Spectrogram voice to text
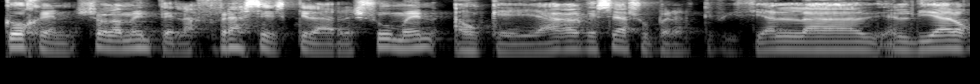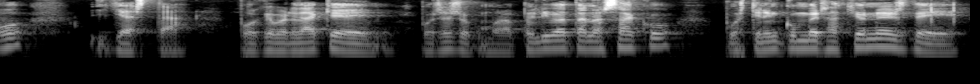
cogen solamente las frases que la resumen, aunque haga que sea súper artificial el diálogo, y ya está. Porque es verdad que, pues eso, como la peli va tan a saco, pues tienen conversaciones de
